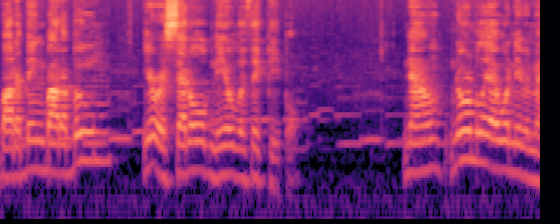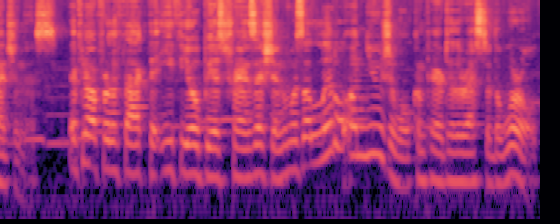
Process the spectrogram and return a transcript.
Bada bing, bada boom, you're a settled Neolithic people. Now, normally I wouldn't even mention this, if not for the fact that Ethiopia's transition was a little unusual compared to the rest of the world.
